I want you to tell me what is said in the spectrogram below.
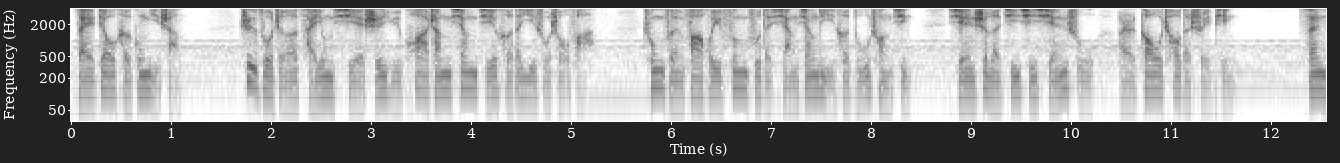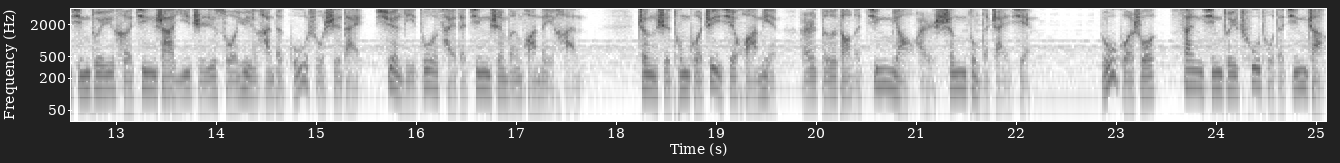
在雕刻工艺上，制作者采用写实与夸张相结合的艺术手法，充分发挥丰富的想象力和独创性，显示了极其娴熟而高超的水平。三星堆和金沙遗址所蕴含的古蜀时代绚丽多彩的精神文化内涵，正是通过这些画面而得到了精妙而生动的展现。如果说三星堆出土的金杖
